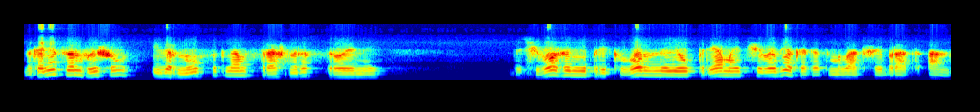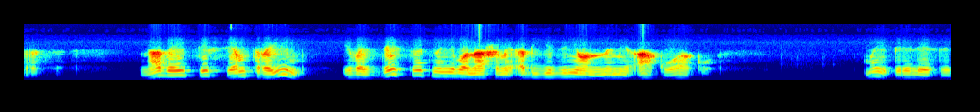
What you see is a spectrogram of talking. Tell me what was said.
Наконец он вышел и вернулся к нам страшно расстроенный. Да чего же непреклонный и упрямый человек этот младший брат Андреса. Надо идти всем троим и воздействовать на него нашими объединенными аку-аку. Мы перелезли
